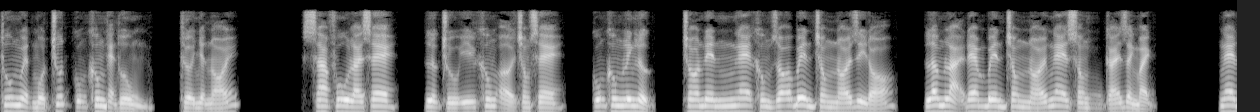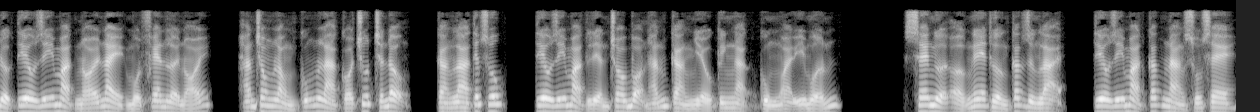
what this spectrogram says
Thu Nguyệt một chút cũng không thẹn thùng, thừa nhận nói. Sa Phu lái xe, lực chú ý không ở trong xe, cũng không linh lực, cho nên nghe không rõ bên trong nói gì đó, Lâm lại đem bên trong nói nghe xong cái rành mạch. Nghe được tiêu dĩ mặt nói này một phen lời nói, hắn trong lòng cũng là có chút chấn động, càng là tiếp xúc, tiêu dĩ mặt liền cho bọn hắn càng nhiều kinh ngạc cùng ngoài ý muốn. Xe ngựa ở nghe thường các dừng lại, tiêu dĩ mặt các nàng xuống xe,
